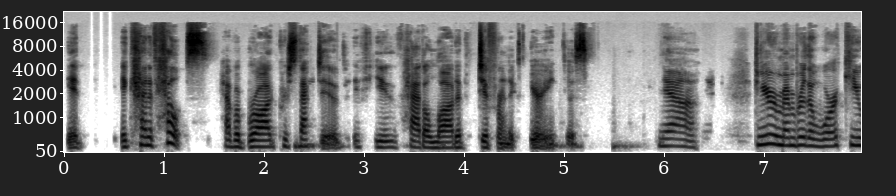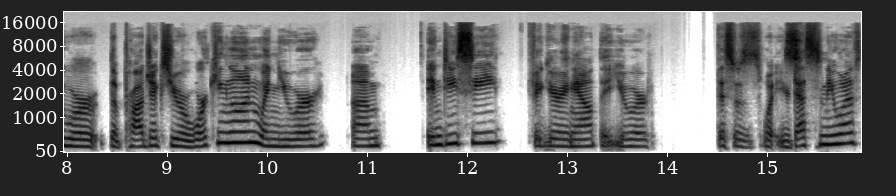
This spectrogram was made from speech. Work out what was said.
it it kind of helps have a broad perspective if you've had a lot of different experiences. Yeah. Do you remember the work you were the projects you were working on when you were um, in DC, figuring out that you were this was what your destiny was?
